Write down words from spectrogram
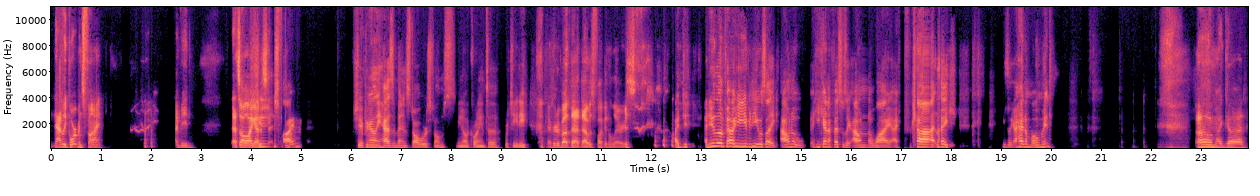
Natalie Portman's fine. I mean, that's all I gotta she's say. fine. She apparently hasn't been in Star Wars films, you know, according to Waititi. I heard about that. That was fucking hilarious. I do I do love how he even he was like, I don't know, he kind of fest was like, I don't know why. I forgot. Like he's like, I had a moment. Oh my god.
